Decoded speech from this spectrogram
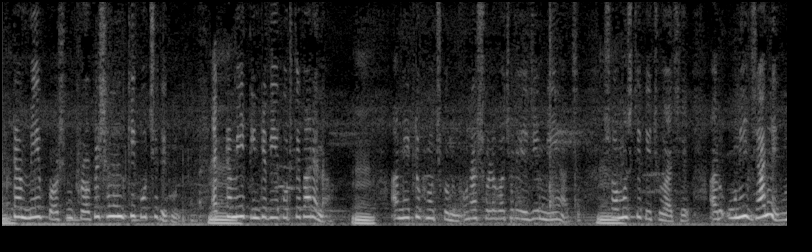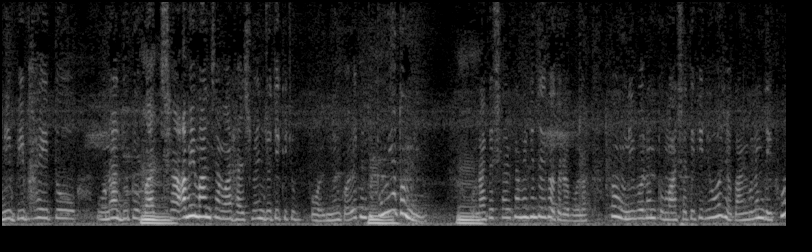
একটা মেয়ে প্রফেশনাল কি করছে দেখুন? একটা মেয়ে তিনটে বিয়ে করতে পারে না। আপনি একটু খোঁজ করুন ওনার ষোলো বছরের এজে মেয়ে আছে সমস্ত কিছু আছে। আর উনি জানে উনি বিবাহিত ওনার দুটো বাচ্চা আমি মানছি আমার হাজব্যান্ড যদি কিছু প্রবলেম করে কিন্তু তুমিও তো নেই ওনাকে স্যারকে আমি কিন্তু এই কথাটা বললাম। তো উনি বলেন তোমার সাথে কি যোগাযোগ? আমি বললাম দেখুন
